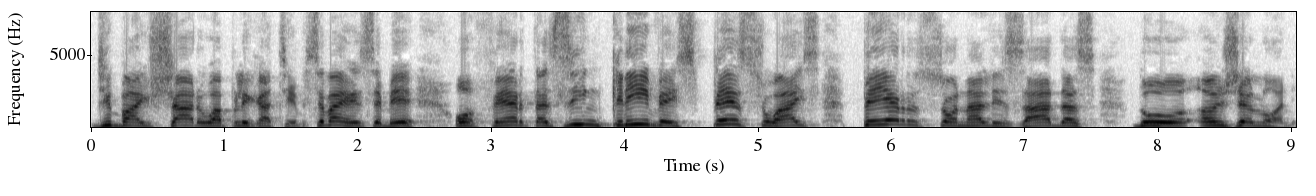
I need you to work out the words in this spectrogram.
de baixar o aplicativo. Você vai receber ofertas incríveis, pessoais, personalizadas do Angelone.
